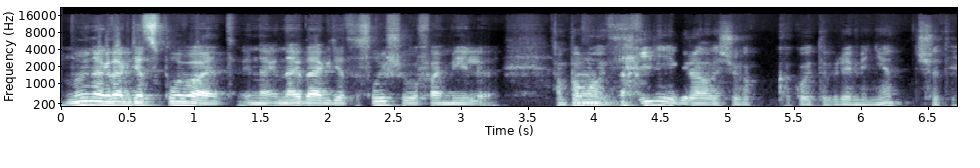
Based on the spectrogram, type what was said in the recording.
Ну, иногда где-то всплывает, иногда где-то слышу его фамилию. Он, по-моему, в Филе играл еще какое-то время, нет? Что-то.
